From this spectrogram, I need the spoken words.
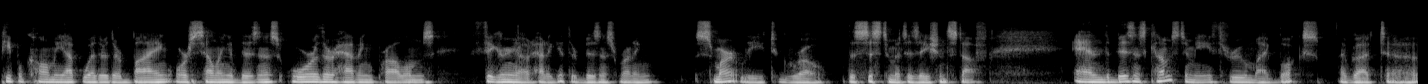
people call me up whether they're buying or selling a business or they're having problems figuring out how to get their business running smartly to grow, the systematization stuff. And the business comes to me through my books. I've got uh,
